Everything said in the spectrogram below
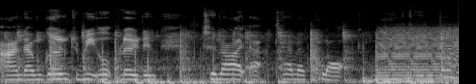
and I'm going to be uploading tonight at 10 o'clock.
